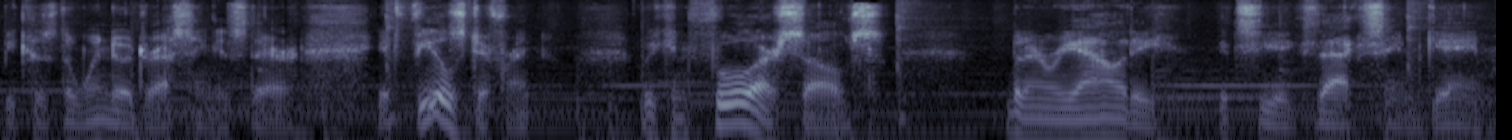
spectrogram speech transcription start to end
because the window dressing is there. It feels different. We can fool ourselves but in reality, it's the exact same game.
